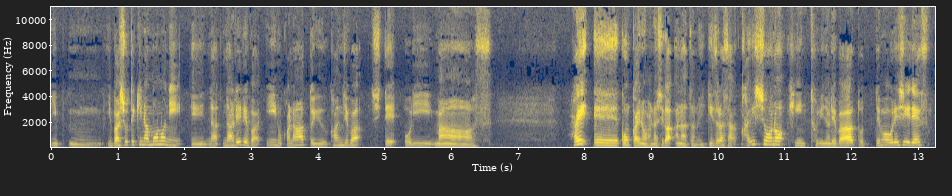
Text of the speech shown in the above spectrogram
いうん、居場所的なものに、え、ななれればいいのかなという感じはしております。はい、えー、今回のお話があなたの生きづらさ解消のヒントになればとっても嬉しいです。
